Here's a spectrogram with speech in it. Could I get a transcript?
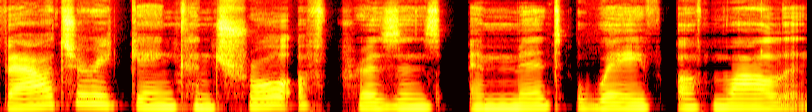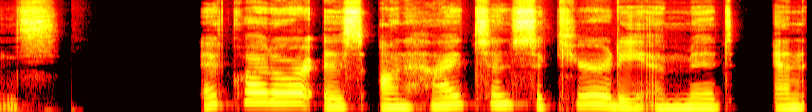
vow to regain control of prisons amid wave of violence. Ecuador is on heightened security amid an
